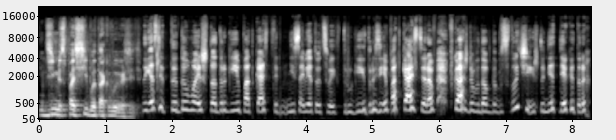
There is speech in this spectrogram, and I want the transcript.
Диме спасибо так выразить. Но если ты думаешь, что другие подкастеры не советуют своих других друзей-подкастеров в каждом удобном случае, что нет некоторых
